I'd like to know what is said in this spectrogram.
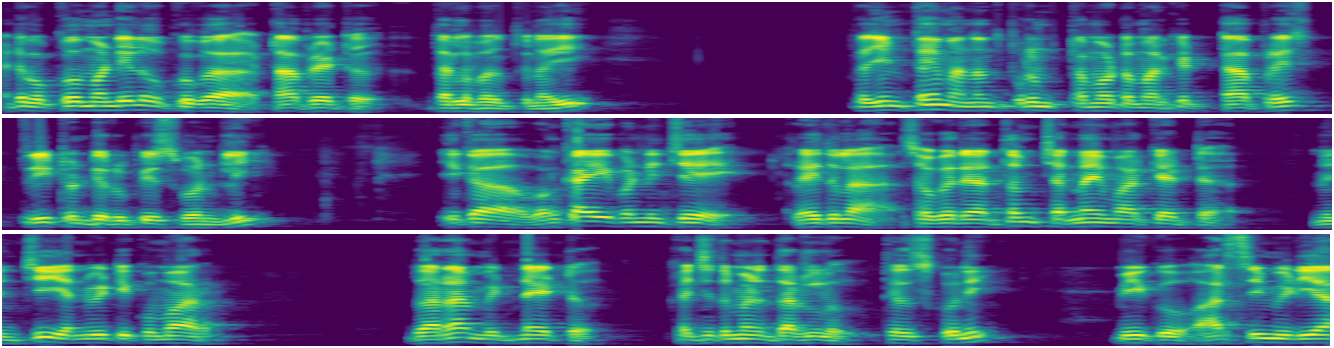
అంటే ఒక్కో మండీలో ఒక్కొక్క టాప్ రేటు ధరలు పలుకుతున్నాయి present time Anantapur tomato market top price three twenty rupees only. ఇక వంకాయ పండించే రైతుల సౌకర్యార్థం చెన్నై మార్కెట్ నుంచి ఎన్విటి కుమార్ ద్వారా మిడ్ నైట్ ఖచ్చితమైన ధరలు తెలుసుకొని మీకు RC media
